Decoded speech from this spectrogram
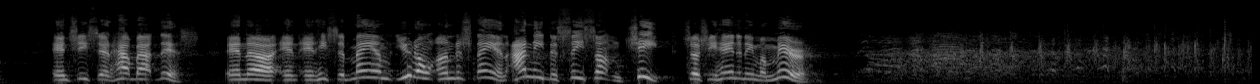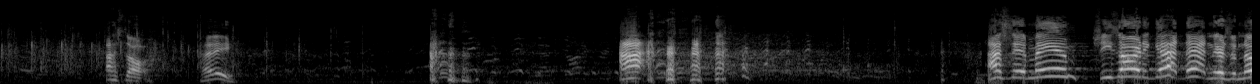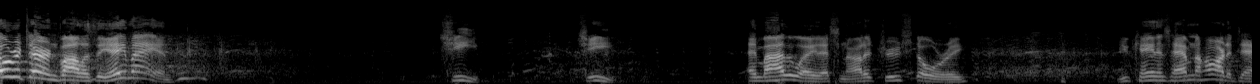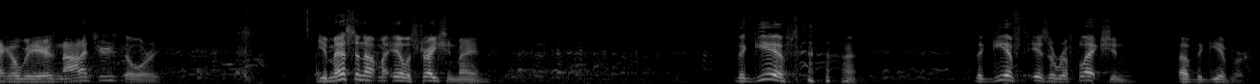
And she said, how about this? And, uh, and, and he said, ma'am, you don't understand. I need to see something cheap. So she handed him a mirror. I thought, Hey. I, I said, ma'am, she's already got that, and there's a no return policy. Amen. Cheap. Cheap. And by the way, that's not a true story. Buchanan's having a heart attack over here. It's not a true story. You're messing up my illustration, man the gift, the gift is a reflection of the giver.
